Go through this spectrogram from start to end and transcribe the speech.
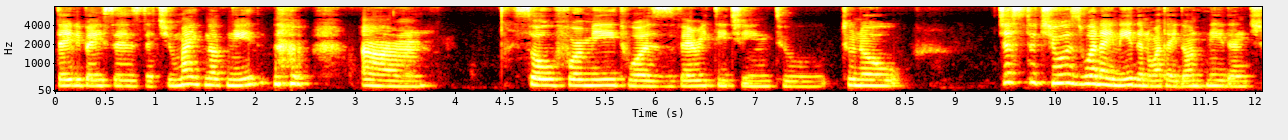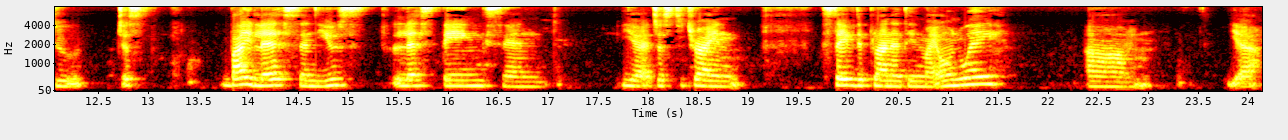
daily basis that you might not need. um, so for me, it was very teaching to to know just to choose what I need and what I don't need, and to just buy less and use less things, and yeah, just to try and save the planet in my own way. Um, yeah.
